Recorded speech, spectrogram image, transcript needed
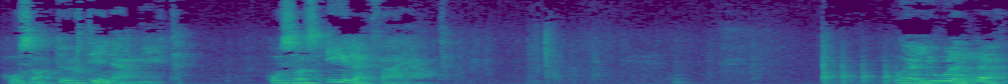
Hozza a történelmét, hozza az életfáját. Olyan jó lenne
